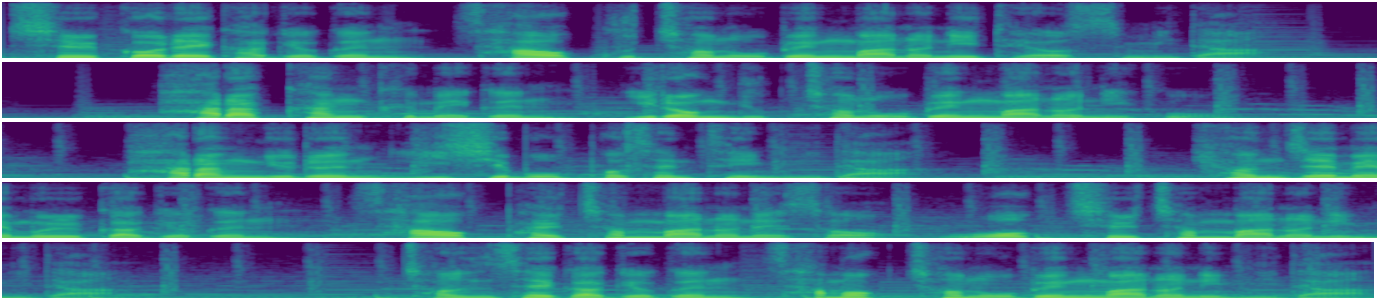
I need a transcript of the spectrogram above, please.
실거래 가격은 4억 9천5백만 원이 되었습니다. 하락한 금액은 1억 6천5백만 원이고 하락률은 25%입니다. 현재 매물 가격은 4억 8천만 원에서 5억 7천만 원입니다. 전세 가격은 3억 1,500만 원입니다.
